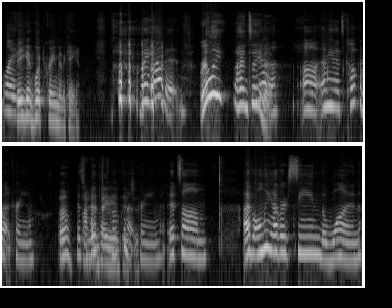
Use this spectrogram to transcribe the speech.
Like Vegan whipped cream in a can. they have it. Really? I hadn't seen Yeah. it. Uh, I mean, it's coconut cream. Oh, It's I hadn't whipped coconut cream. It's um, I've only ever seen the one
